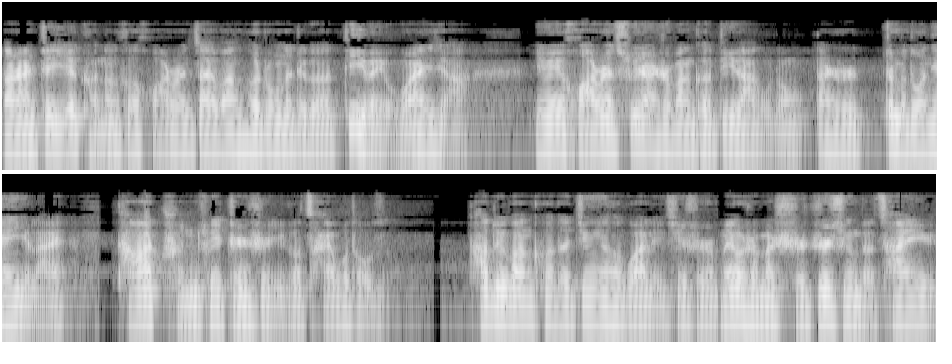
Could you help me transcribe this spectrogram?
当然，这也可能和华润在万科中的这个地位有关系啊。因为华润虽然是万科第一大股东，但是这么多年以来，他纯粹真是一个财务投资，他对万科的经营和管理其实没有什么实质性的参与，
